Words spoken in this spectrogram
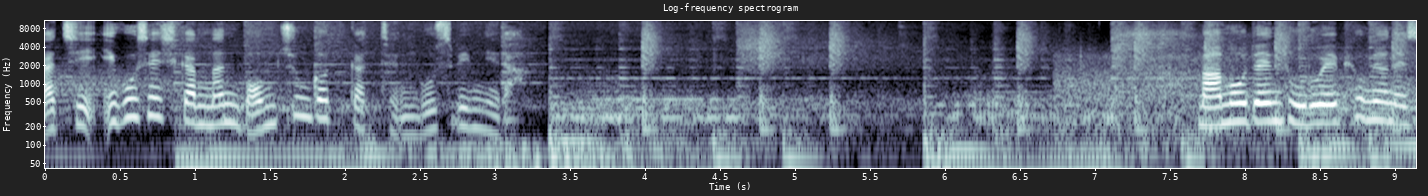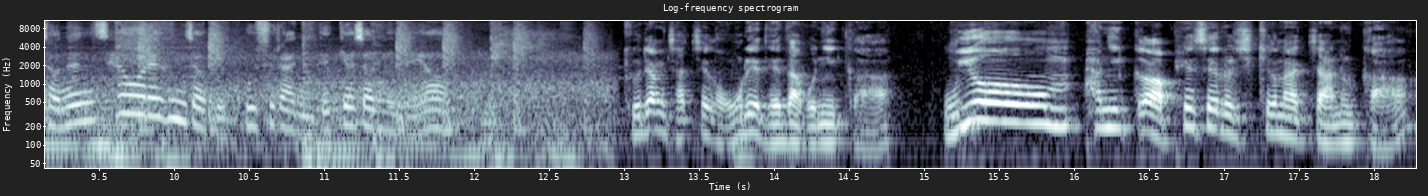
마치 이곳의 시간만 멈춘 것 같은 모습입니다. 마모된 도로의 표면에서는 세월의 흔적이 고스란히 느껴졌는데요. 교량 자체가 오래되다 보니까 위험하니까 폐쇄를 시켜놨지 않을까?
